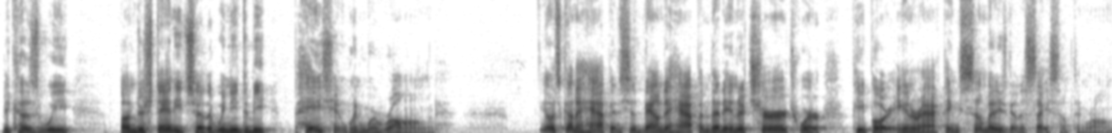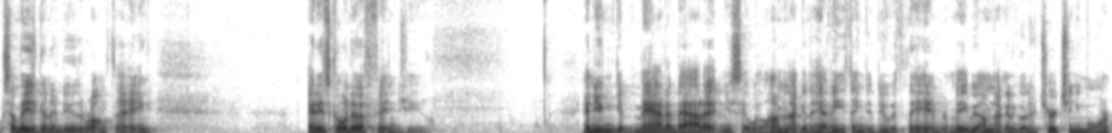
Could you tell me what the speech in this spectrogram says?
Because we understand each other. We need to be patient when we're wronged. You know, it's going to happen. It's just bound to happen that in a church where people are interacting, somebody's going to say something wrong. Somebody's going to do the wrong thing, and it's going to offend you. And you can get mad about it, and you say, Well, I'm not going to have anything to do with them, or maybe I'm not going to go to church anymore.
